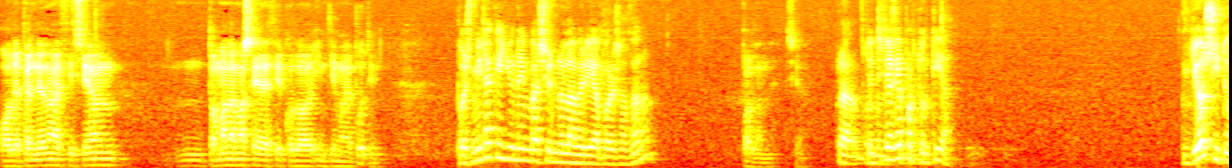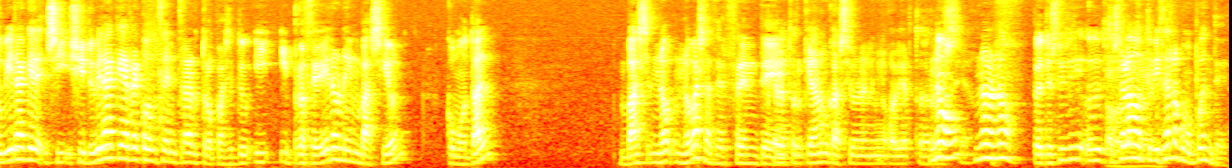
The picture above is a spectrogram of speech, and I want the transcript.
o depende de una decisión tomada más allá del círculo íntimo de Putin. Pues mira que yo una invasión no la vería por esa zona. ¿Por dónde? Sí. Claro. Yo tiraría por. Turquía. Yo, si tuviera que, si, si tuviera que reconcentrar tropas y, tu- y, y procediera a una invasión como tal, vas, no, no vas a hacer frente. Pero Turquía nunca ha sido un enemigo abierto de no, Rusia. no, no. Pero te estoy, te estoy Todo hablando de lo utilizarlo como puente.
